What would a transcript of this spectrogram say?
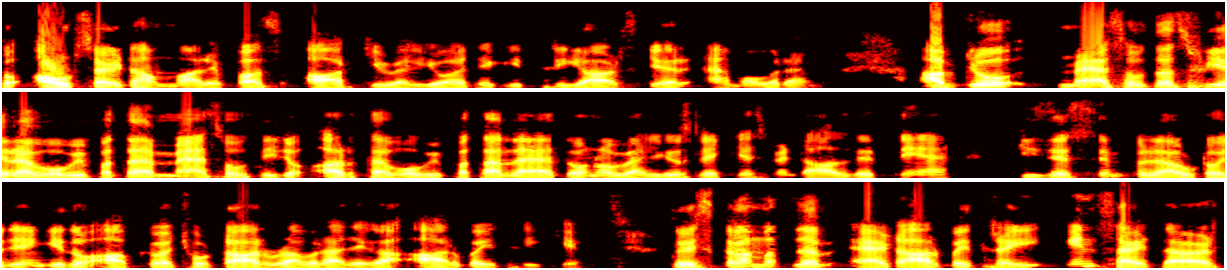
तो आउटसाइड हमारे पास आर की वैल्यू आ जाएगी three R square M over M अब जो मैस ऑफ़ द स्फीयर है, वो भी पता है। मैस ऑफ़ दी जो अर्थ है, वो भी पता है। दोनों वैल्यूज़ लेके इसमें डाल देते हैं। चीज़ें सिंपल आउट हो जाएँगी तो आपके पास छोटा आर बराबर आ जाएगा आर बाई थ्री के तो इसका मतलब at R by three inside the earth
